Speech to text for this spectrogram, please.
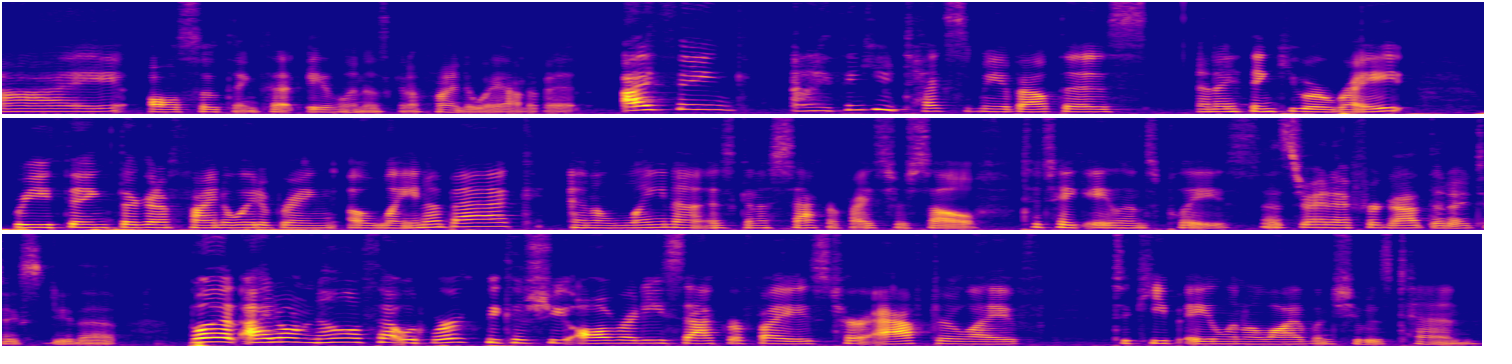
I also think that Aelin is going to find a way out of it. I think, and I think you texted me about this, and I think you were right, where you think they're going to find a way to bring Elena back, and Elena is going to sacrifice herself to take Aelin's place. That's right. I forgot that I texted you that. But I don't know if that would work because she already sacrificed her afterlife to keep Aelin alive when she was 10.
